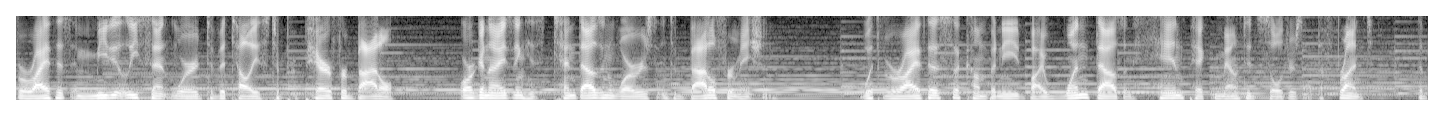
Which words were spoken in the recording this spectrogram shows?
Viriathus immediately sent word to Vitellius to prepare for battle, organizing his 10,000 warriors into battle formation, with Viriathus accompanied by 1,000 hand-picked mounted soldiers at the front, the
